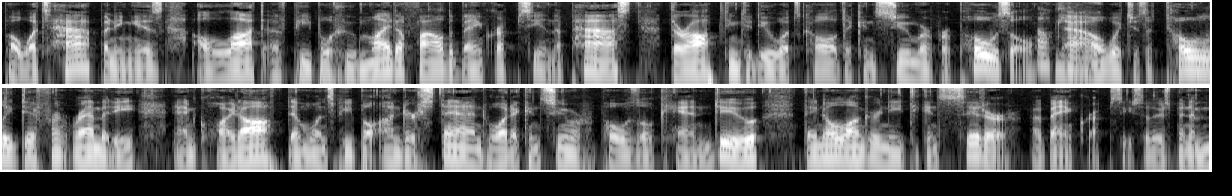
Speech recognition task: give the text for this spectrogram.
But what's happening is a lot of people who might have filed a bankruptcy in the past, they're opting to do what's called a consumer proposal okay. now, which is a totally different remedy. And quite often, once people understand what a consumer proposal can do, they no longer need to consider a bankruptcy. So there's been a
